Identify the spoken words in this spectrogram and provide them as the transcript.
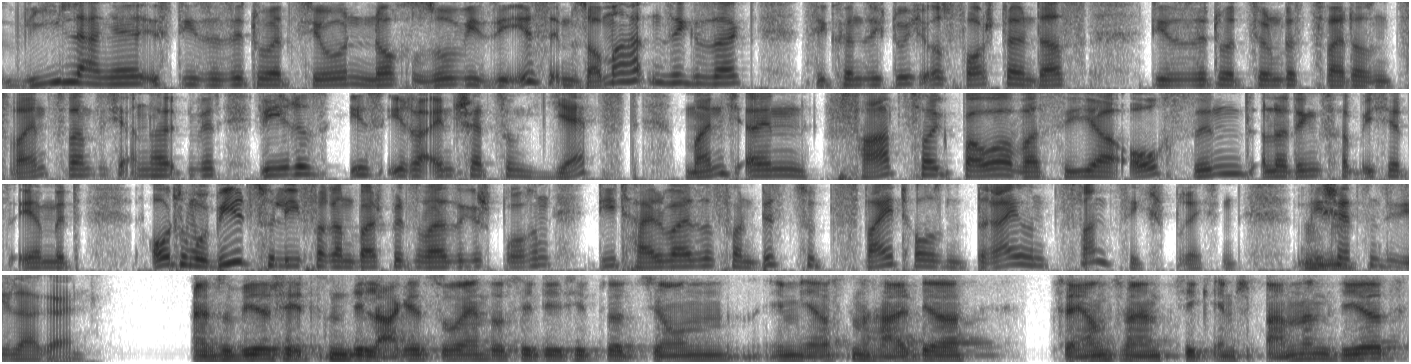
Wie lange ist diese Situation noch so, wie sie ist? Im Sommer hatten Sie gesagt, Sie können sich durchaus vorstellen, dass diese Situation bis 2022 anhalten wird. Wie ist Ihre Einschätzung jetzt? Manch ein Fahrzeugbauer, was Sie ja auch sind, allerdings habe ich jetzt eher mit Automobilzulieferern beispielsweise gesprochen, die teilweise von bis zu 2023 sprechen. Wie mhm. schätzen Sie die Lage ein? Also wir schätzen die Lage so ein, dass sich die Situation im ersten Halbjahr 22 entspannen wird.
